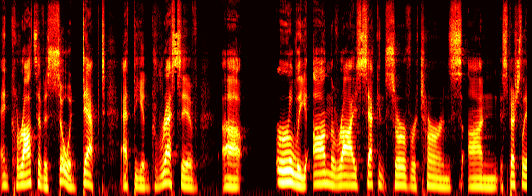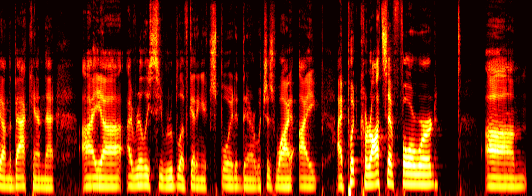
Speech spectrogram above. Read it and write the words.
And Karatsev is so adept at the aggressive, uh, early on the rise second serve returns on, especially on the backhand, that I uh, I really see Rublev getting exploited there, which is why I I put Karatsev forward. Um,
